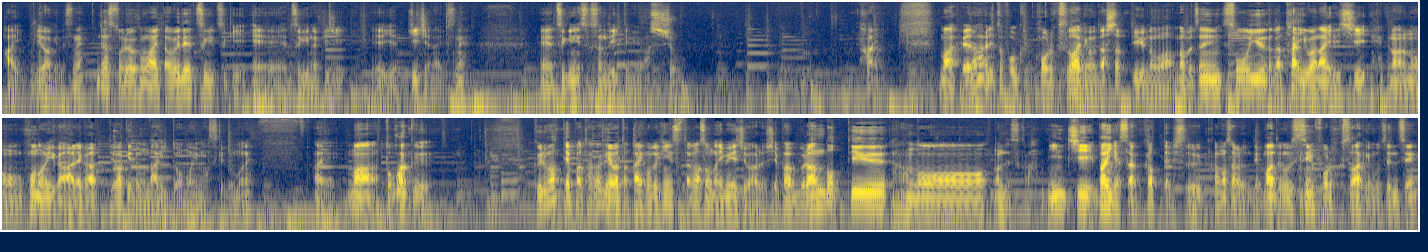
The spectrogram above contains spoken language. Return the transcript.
はい、いうわけですね。じゃあ、それを踏まえた上で、次々、えー、次の記事、えー、記事じゃないですね、え、次に進んでいってみましょう。はい。まあ、フェラーリとフォルクスワーゲンを出したっていうのは、まあ、別にそういうなんか他意はないし、あの好みがあれがあってわけでもないと思いますけどもね。はい。まあ、とかく、車ってやっぱ高ければ高いほど品質高そうなイメージはあるし、やっぱブランドっていう、あのー、ですか、認知バイアスがかかったりする可能性あるんで、まあでも別にフォルクスワーゲンも全然、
